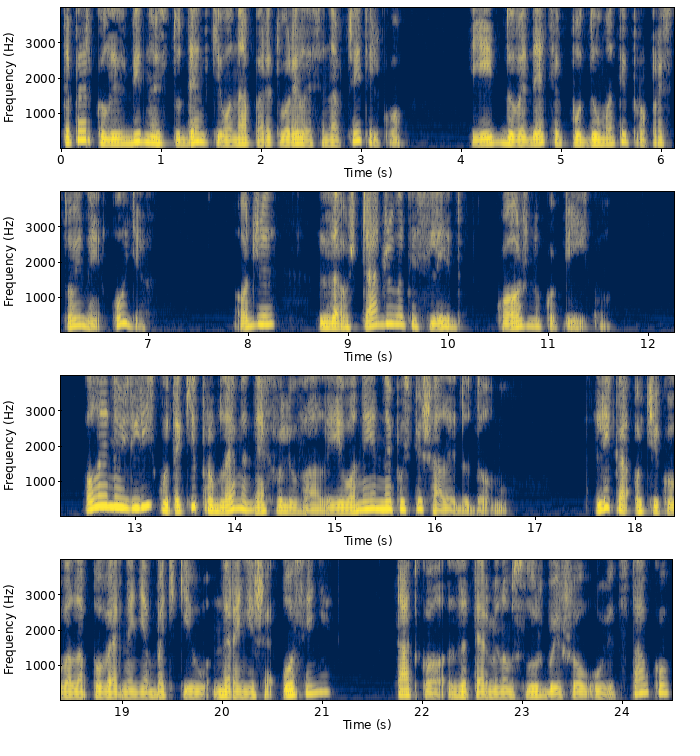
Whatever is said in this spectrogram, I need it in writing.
Тепер, коли з бідної студентки вона перетворилася на вчительку, їй доведеться подумати про пристойний одяг. Отже, заощаджувати слід кожну копійку. Олену й ліку такі проблеми не хвилювали, і вони не поспішали додому. Ліка очікувала повернення батьків не раніше осені, татко за терміном служби йшов у відставку,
